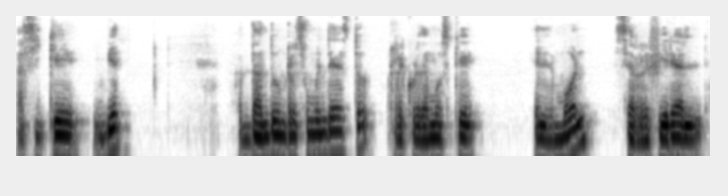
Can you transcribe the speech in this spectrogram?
Así que, bien, dando un resumen de esto, recordemos que el mol se refiere al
